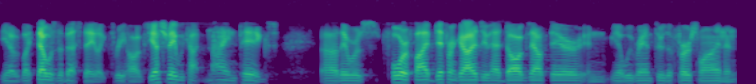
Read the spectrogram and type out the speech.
you know, like that was the best day, like three hogs. Yesterday we caught nine pigs. Uh, there was four or five different guys who had dogs out there, and you know we ran through the first line, and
